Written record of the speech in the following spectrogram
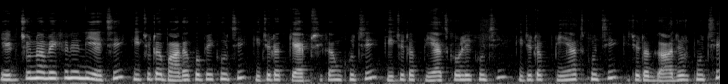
এর জন্য আমি এখানে নিয়েছি কিছুটা বাঁধাকপি কুচি, কিছুটা ক্যাপসিকাম কুচি, কিছুটা পেঁয়াজ কলি কুচি, কিছুটা পেঁয়াজ কুচি, কিছুটা গাজর কুচি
